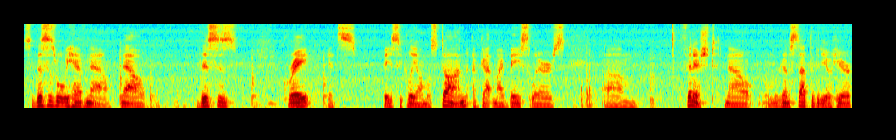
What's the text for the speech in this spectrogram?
So this is what we have now. Now, this is great. It's basically almost done. I've got my base layers um, finished. Now, we're going to stop the video here.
